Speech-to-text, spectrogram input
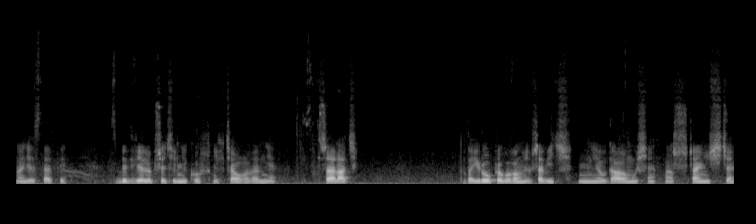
No niestety, zbyt wielu przeciwników nie chciało we mnie strzelać. Tutaj Ru próbował mnie przebić, nie udało mu się, na szczęście.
